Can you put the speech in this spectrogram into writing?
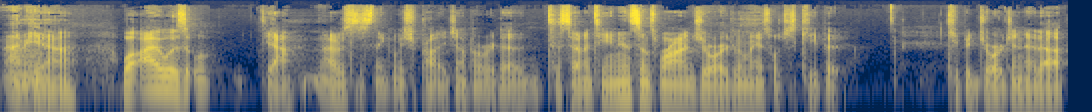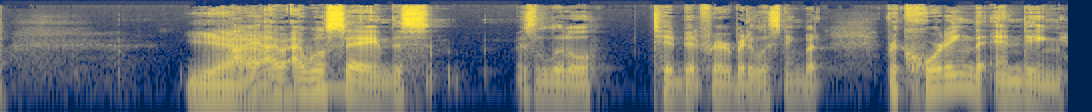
I mean- yeah. Well, I was, yeah, I was just thinking we should probably jump over to to seventeen, and since we're on George, we may as well just keep it keep it Georgian it up. Yeah, I, I, I will say this is a little tidbit for everybody listening, but recording the ending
